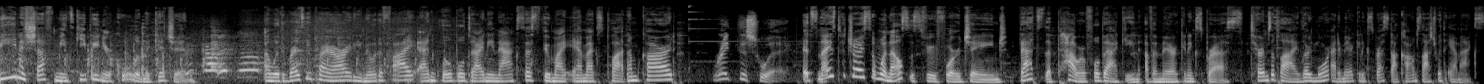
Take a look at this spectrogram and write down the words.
being a chef means keeping your cool in the kitchen. And with Resi Priority Notify and Global Dining Access through my Amex Platinum card, Right this way. it's nice to try someone else's food for a change. That's the powerful backing of American Express. Terms apply. Learn more at americanexpress.com slash with Amex.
